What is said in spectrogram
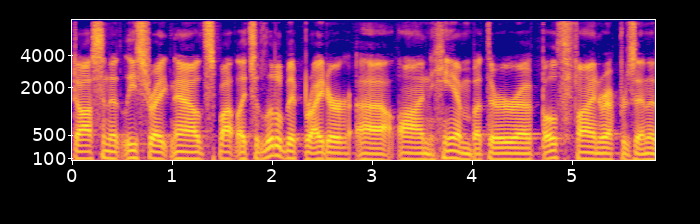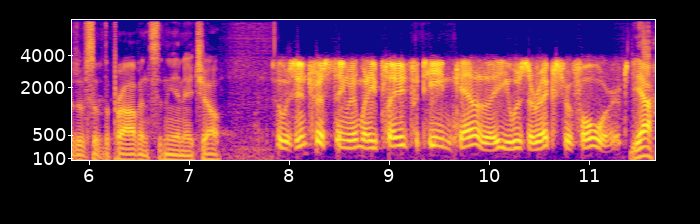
Dawson, at least right now, the spotlight's a little bit brighter uh, on him, but they're uh, both fine representatives of the province in the NHL. It was interesting that when he played for Team Canada, he was their extra forward. Yeah.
